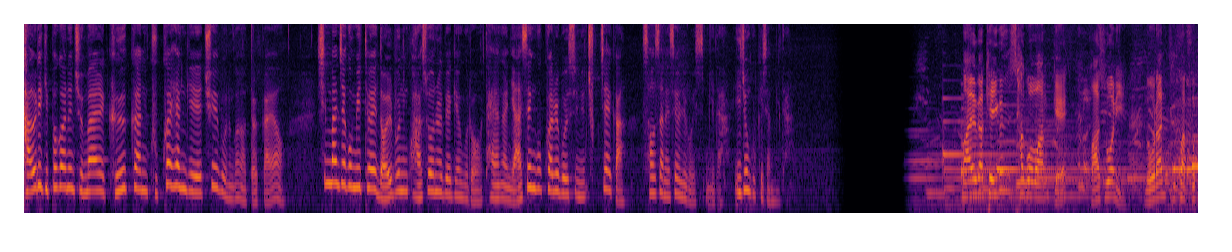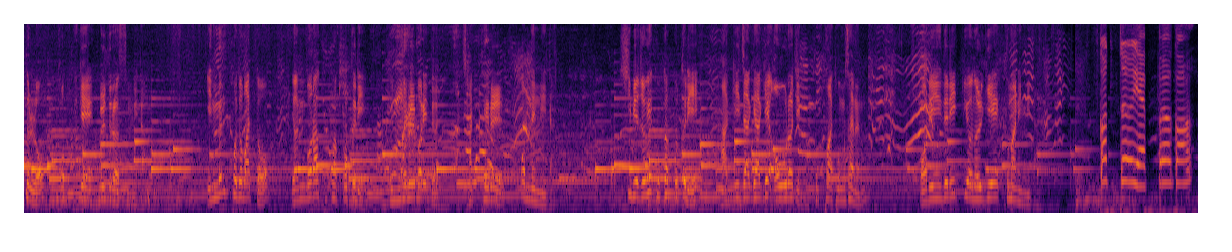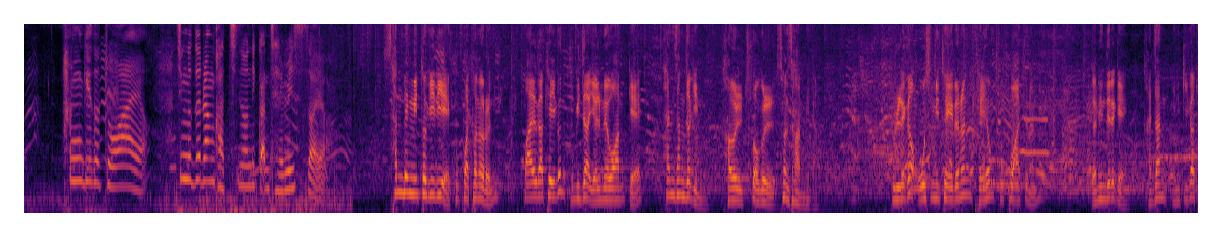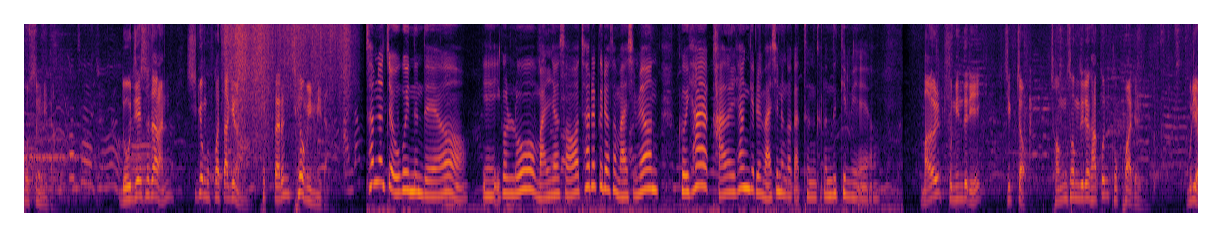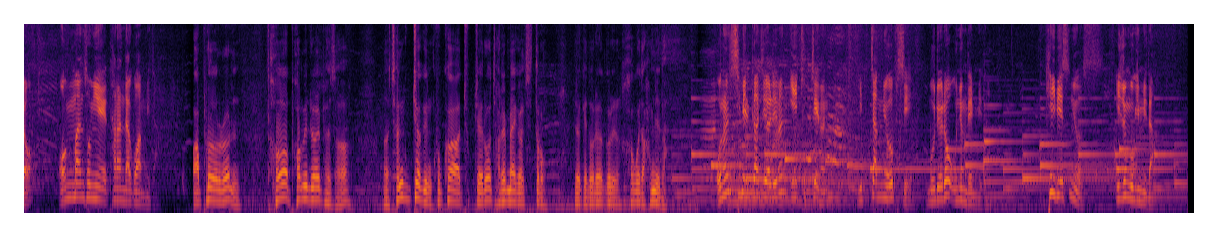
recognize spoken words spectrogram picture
가을이 깊어가는 주말 그윽한 국화 향기에 취해보는 건 어떨까요? 10만 제곱미터의 넓은 과수원을 배경으로 다양한 야생 국화를 볼 수 있는 축제가 서산에서 열리고 있습니다. 이종국 기자입니다. 빨갛게 익은 사과와 함께 과수원이 노란 국화꽃들로 곱게 물들었습니다. 인근 포도밭도 연보라 국화꽃들이 분무를 벌이듯 자태를 뽐냅니다. 10여 종의 국화꽃들이 아기자기하게 어우러진 국화 동산은 어린이들이 뛰어놀기에 그만입니다. 꽃도 예쁘고 향기도 좋아요. 친구들이랑 같이 노니까 재밌어요. 300m 길이의 국화 터널은 빨갛게 익은 구기자 열매와 함께 환상적인 가을 추억을 선사합니다. 둘레가 50m에 이르는 대형 국화 아트는 연인들에게 가장 인기가 좋습니다. 노지에서 자란 식용국화 따기는 색다른 체험입니다. 3년째 오고 있는데요. 예, 이걸로 말려서 차를 끓여서 마시면 그 향, 가을 향기를 마시는 것 같은 그런 느낌이에요. 마을 주민들이 직접 정성 들여 가꾼 국화들 무려 억만 송이에 달한다고 합니다. 앞으로는 더 범위를 넓혀서 어, 전국적인 국화 축제로 자리매김할 수 있도록 이렇게 노력을 하고자 합니다. 오는 10일까지 열리는 이 축제는 입장료 없이 무료로 운영됩니다. KBS 뉴스 이중국입니다.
